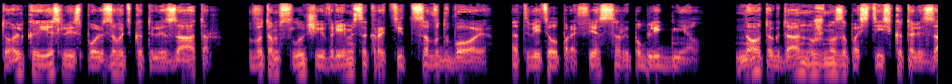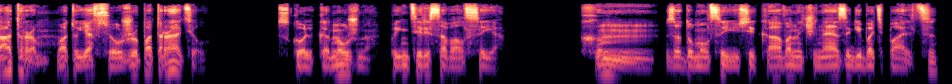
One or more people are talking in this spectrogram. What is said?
«Только если использовать катализатор. В этом случае время сократится вдвое», ответил профессор и побледнел. «Но тогда нужно запастись катализатором, а то я все уже потратил». «Сколько нужно?» — поинтересовался я. «Хм...» — задумался Юсикава, начиная загибать пальцы,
